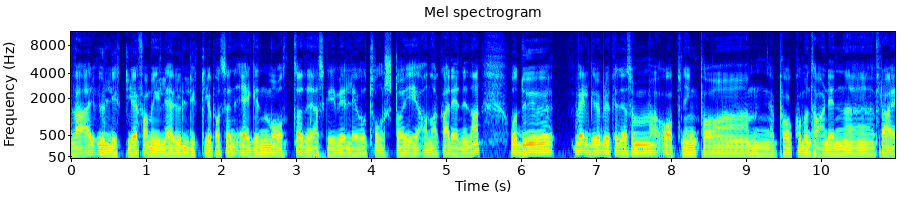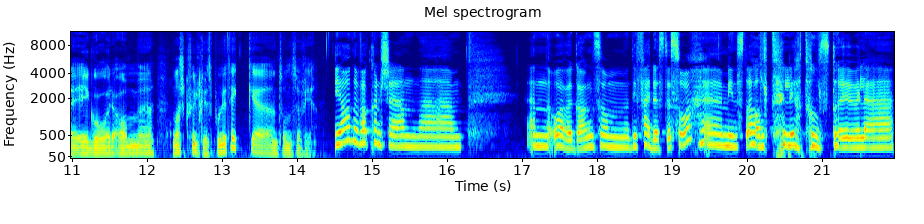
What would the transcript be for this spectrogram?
Hver ulykkelige familie er ulykkelig på sin egen måte. Det skriver Leo Tolstoy i Anna Karenina. Og du velger å bruke det som åpning på, på kommentaren din eh, fra i går om eh, norsk fylkespolitikk, eh, Tone Sofie. Ja, det var kanskje en, en overgang som de færreste så. Minst av alt Lea Tolstoy, vil jeg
